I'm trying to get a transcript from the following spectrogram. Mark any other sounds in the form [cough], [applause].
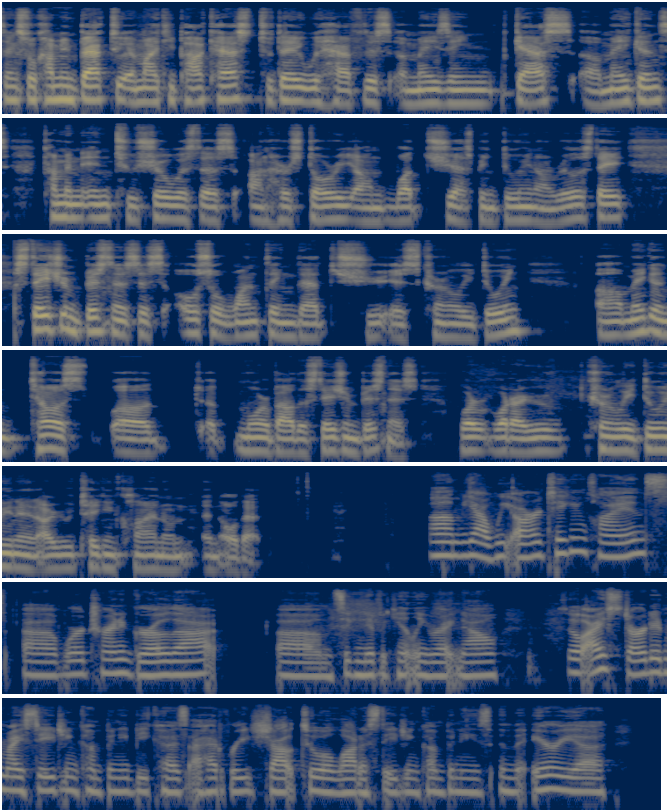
thanks for coming back to MIT Podcast. Today we have this amazing guest, uh, Megan, coming in to share with us on her story on what she has been doing on real estate. Staging business is also one thing that she is currently doing. Uh, Megan, tell us uh, more about the staging business. What what are you currently doing, and are you taking client on and all that? Um, yeah, we are taking clients. Uh, we're trying to grow that um, significantly right now. So I started my staging company because I had reached out to a lot of staging companies in the area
